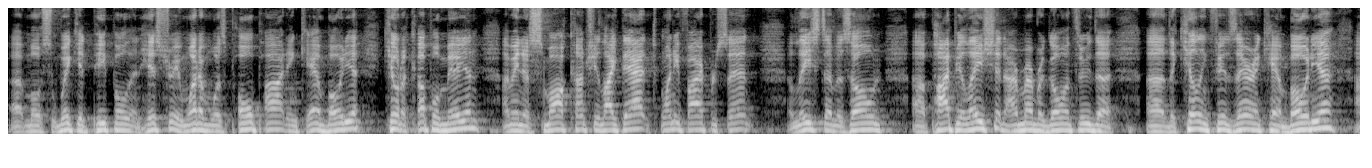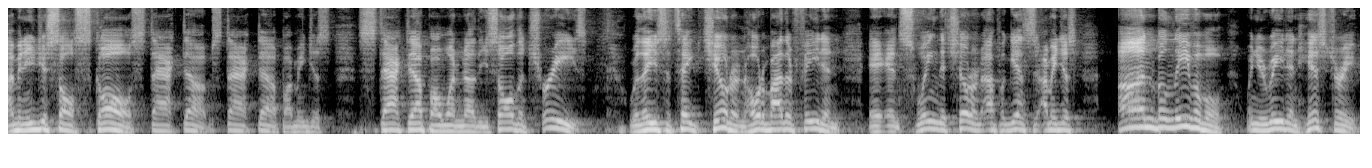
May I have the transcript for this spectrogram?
uh, most wicked people in history, and one of them was Pol Pot in Cambodia, killed a couple million. I mean, a small country like that, 25 percent at least of his own uh, population. I remember going through the uh, the killing fields there in Cambodia. I mean, you just saw skulls stacked up, stacked up. I mean, just stacked up on one another. You saw the trees where they used to take children, hold them by their feet, and, and swing the children up against. I mean, just Unbelievable when you read in history.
